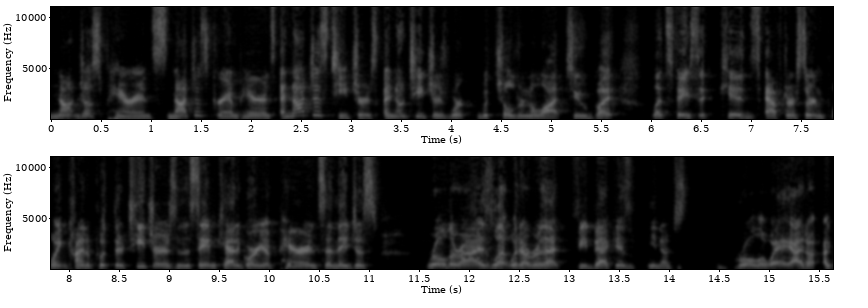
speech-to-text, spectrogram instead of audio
not just parents, not just grandparents, and not just teachers. I know teachers work with children a lot too, but let's face it, kids after a certain point kind of put their teachers in the same category of parents and they just roll their eyes, let whatever that feedback is, you know, just roll away. I don't, a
